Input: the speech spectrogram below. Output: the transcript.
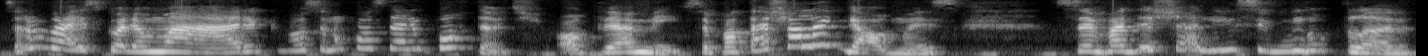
Você não vai escolher uma área que você não considera importante, obviamente. Você pode até achar legal, mas você vai deixar ali em segundo plano.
